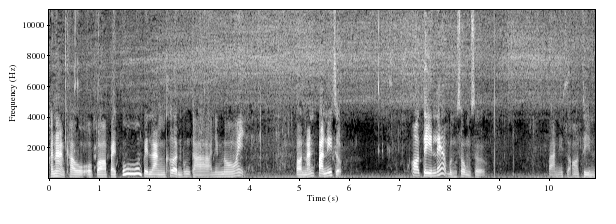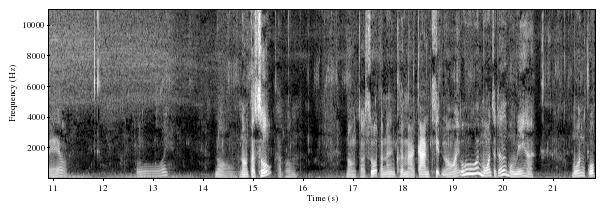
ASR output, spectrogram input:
ขนาดเขาโอปอไปปูนไปลังเขินพุ่งกายังน้อย ตอนนั้นปานนี้สอะออตีนแล้วบึงส่งเสือปานนี้สอะออตีนแล้ว โอ้ยน้องน้องตาซุครับผม น้องตาซุตอนนั้นเคยมาการเข็ดน้อย โอ้ยม้วนจะเด้อหมองนี้ฮะม้วนกรุ๊บ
